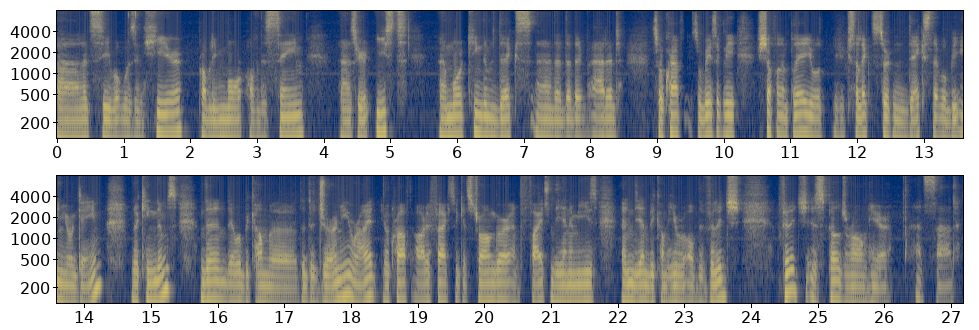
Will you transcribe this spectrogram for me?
Uh, let's see what was in here. Probably more of the same. Uh, so your east, uh, more kingdom decks uh, that, that they've added. So craft. So basically, shuffle and play. You will you select certain decks that will be in your game, the kingdoms. Then they will become uh, the, the journey, right? You'll craft artifacts to get stronger and fight the enemies, and in the end become hero of the village. Village is spelled wrong here. That's sad.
